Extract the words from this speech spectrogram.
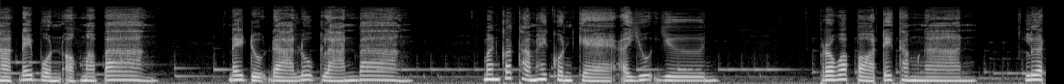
หากได้บ่นออกมาบ้าง ได้ดุด่าลูกหลานบ้าง มันก็ทำให้คนแก่อายุยืน เพราะว่าปอดได้ทำงาน เลือด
